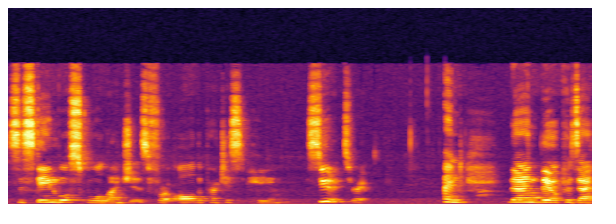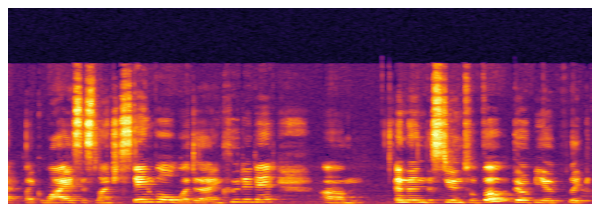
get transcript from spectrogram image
sustainable school lunches for all the participating students, right? And then they'll present like why is this lunch sustainable? What did I include in it? Um, and then the students will vote. There will be a like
